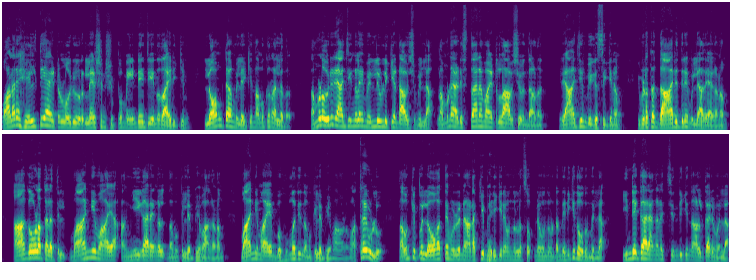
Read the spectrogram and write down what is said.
വളരെ ഹെൽത്തി ആയിട്ടുള്ള ഒരു റിലേഷൻഷിപ്പ് മെയിന്റെയിൻ ചെയ്യുന്നതായിരിക്കും ലോങ് ടേമിലേക്ക് നമുക്ക് നല്ലത്. നമ്മൾ ഒരു രാജ്യങ്ങളെയും വെല്ലുവിളിക്കേണ്ട ആവശ്യമില്ല. നമ്മുടെ അടിസ്ഥാനമായിട്ടുള്ള ആവശ്യം എന്താണ്? രാജ്യം വികസിക്കണം. ഇവിടുത്തെ ദാരിദ്ര്യം ഇല്ലാതെയാകണം. ആഗോളതലത്തിൽ മാന്യമായ അംഗീകാരങ്ങൾ നമുക്ക് ലഭ്യമാകണം. മാന്യമായ ബഹുമതി നമുക്ക് ലഭ്യമാവണം. അത്രേ ഉള്ളൂ. നമുക്കിപ്പോൾ ലോകത്തെ മുഴുവൻ അടക്കി ഭരിക്കണമെന്നുള്ള സ്വപ്നമൊന്നും ഉണ്ടെന്ന് എനിക്ക് തോന്നുന്നില്ല. ഇന്ത്യക്കാർ അങ്ങനെ ചിന്തിക്കുന്ന ആൾക്കാരുമല്ല.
